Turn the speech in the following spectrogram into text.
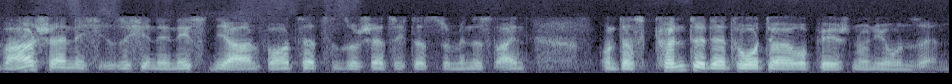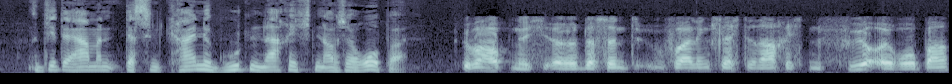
wahrscheinlich sich in den nächsten Jahren fortsetzen, so schätze ich das zumindest ein. Und das könnte der Tod der Europäischen Union sein. Und Dieter Hermann, das sind keine guten Nachrichten aus Europa. Überhaupt nicht. Äh, das sind vor allen Dingen schlechte Nachrichten für Europa,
